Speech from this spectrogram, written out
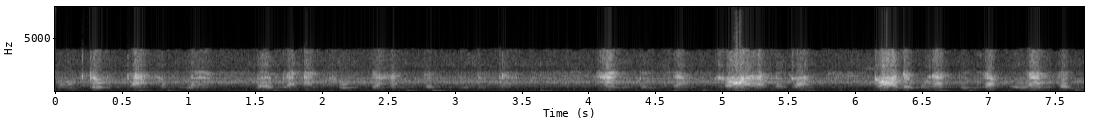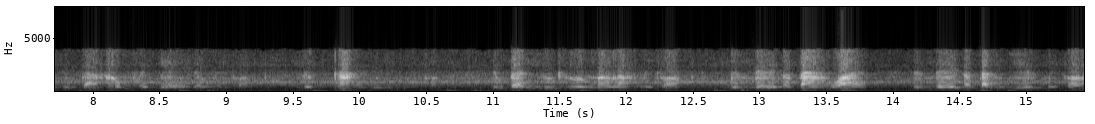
phủ trùm cả không gian, đem lại hạnh phúc cho hành tinh của chúng ta. Hành tinh sống khó lắm mấy con. Có được một hành tinh sống như hành tinh chúng ta không phải dễ đâu mấy con. Rất cao quý con. Chúng ta yêu thương nó lắm mấy con. Đừng để nó tan hoài, đừng để nó tận diệt mấy con.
